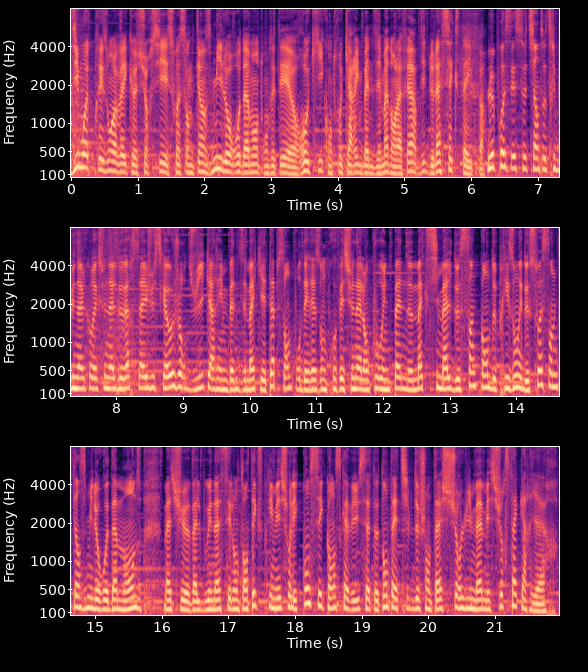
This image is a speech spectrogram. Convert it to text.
10 mois de prison avec euh, sursis et 75 000 euros d'amende ont été euh, requis contre Karim Benzema dans l'affaire dite de la sextape. Le procès se tient au tribunal correctionnel de Versailles jusqu'à aujourd'hui. Karim Benzema, qui est absent pour des raisons professionnelles, encourt une peine maximale de 5 ans de prison et de 75 000 euros d'amende. Mathieu Valbuena s'est longtemps exprimé sur les conséquences qu'avait eu cette tentative de chantage sur lui-même et sur sa carrière.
